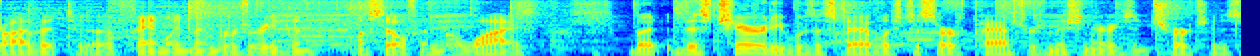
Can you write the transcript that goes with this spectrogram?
private uh, family members or even myself and my wife. But this charity was established to serve pastors, missionaries, and churches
